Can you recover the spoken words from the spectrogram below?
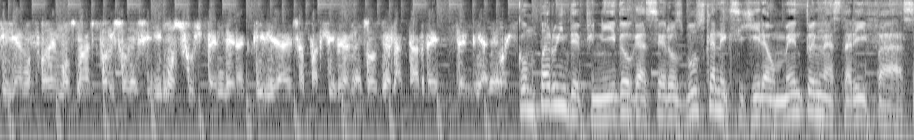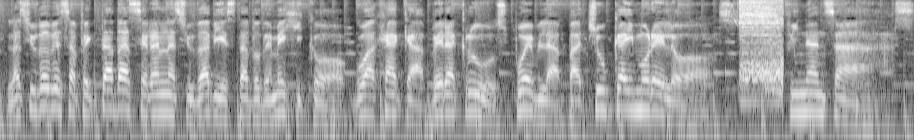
Y ya no podemos más, por eso decidimos suspender actividades a partir de las 2 de la tarde del día de hoy. Con paro indefinido, gaseros buscan exigir aumento en las tarifas. Las ciudades afectadas serán la Ciudad y Estado de México, Oaxaca, Veracruz, Puebla, Pachuca y Morelos. Finanzas.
